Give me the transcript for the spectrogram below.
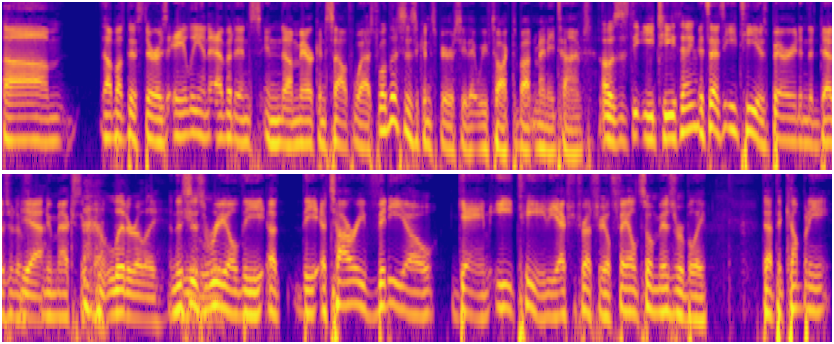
Um, how about this? There is alien evidence in the American Southwest. Well, this is a conspiracy that we've talked about many times. Oh, is this the ET thing? It says ET is buried in the desert of Yeah. New Mexico. Literally. And this is real. The uh, the Atari video game ET, the extraterrestrial, failed so miserably that the company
